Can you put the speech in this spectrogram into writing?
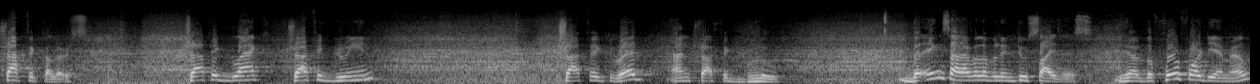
traffic colors. Traffic black, traffic green, traffic red, and traffic blue. The inks are available in two sizes. You have the 440 ml,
